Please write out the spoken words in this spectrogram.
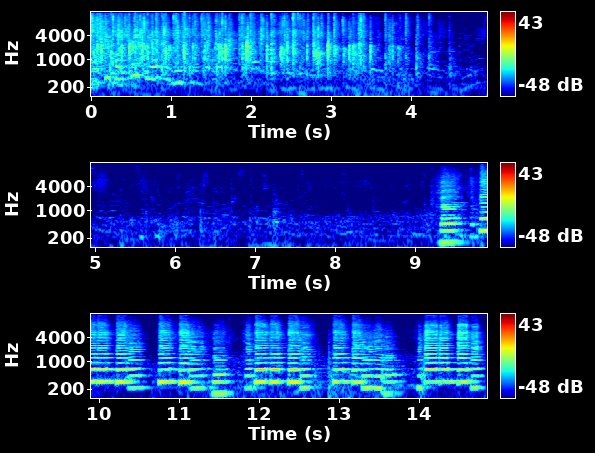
Спасибо большое, приятного вечера. Thank you.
